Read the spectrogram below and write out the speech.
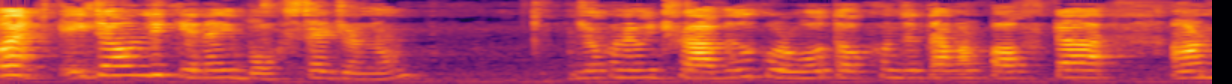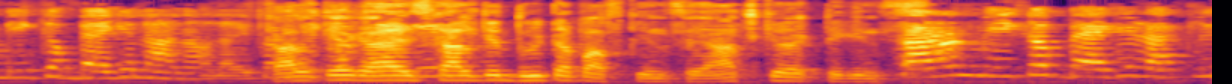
বাট এইটা অনলি কেনা এই বক্সটার জন্য। যখন আমি ট্রাভেল করব তখন যাতে আমার পাফটা আমার মেকআপ ব্যাগে না না লাগে। কালকে গাইস কালকে দুইটা পাফ কিনছে আজকেও একটা কিনছে। কারণ মেকআপ ব্যাগে রাখলে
